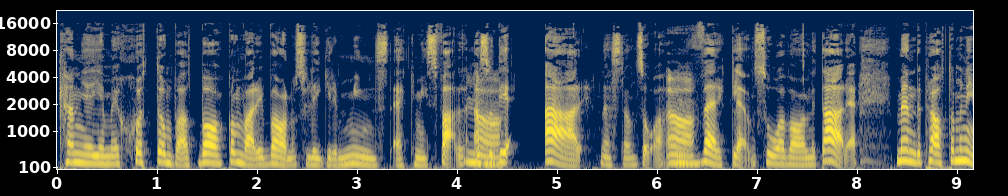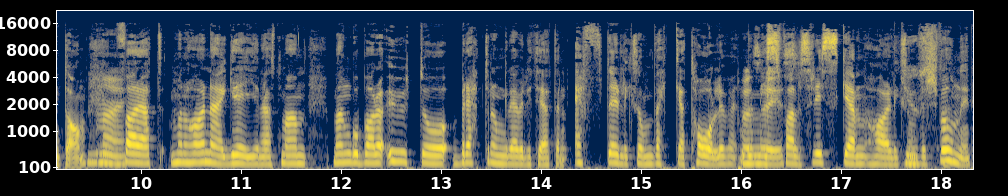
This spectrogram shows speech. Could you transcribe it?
kan jag ge mig 17 på att bakom varje barn så ligger det minst ett missfall. Alltså det är nästan så. Verkligen, så vanligt är det. Men det pratar man inte om. Nej. För att man har den här grejen att man, man går bara ut och berättar om graviditeten efter liksom vecka 12 när Precis. missfallsrisken har liksom försvunnit.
